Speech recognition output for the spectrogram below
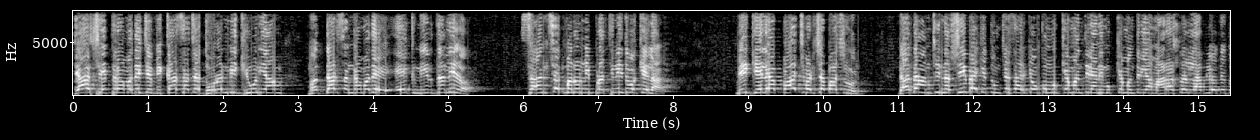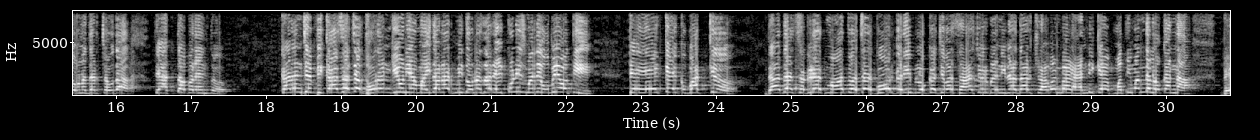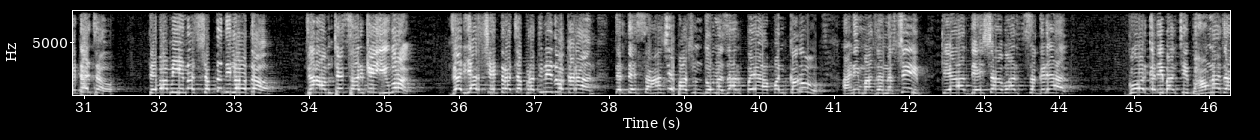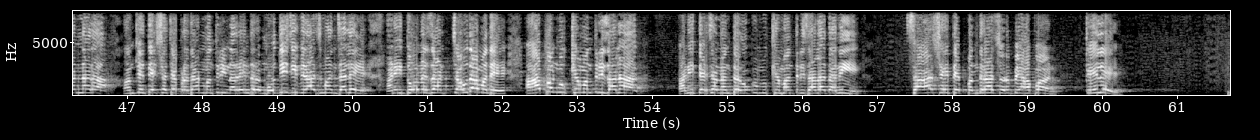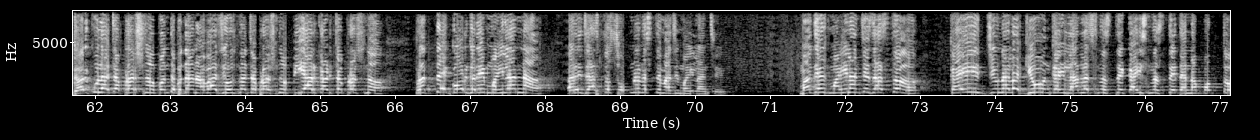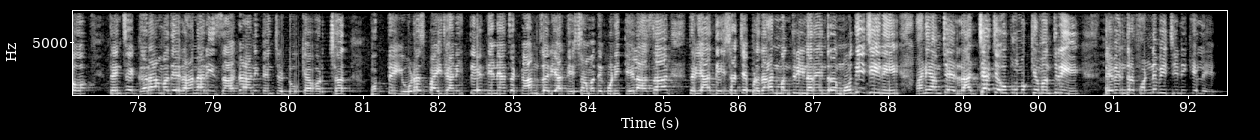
या क्षेत्रामध्ये जे विकासाचं धोरण मी घेऊन या मतदारसंघामध्ये एक निर्दलीय सांसद म्हणून मी प्रतिनिधित्व केला. मी गेल्या पाच वर्षापासून दादा आमची नशीब आहे की तुमच्यासारखे उपमुख्यमंत्री आणि मुख्यमंत्री या महाराष्ट्राला लाभले होते दोन हजार चौदा ते आतापर्यंत कारण जे विकासाचं धोरण घेऊन या मैदानात मी दोन हजार एकोणीसमध्ये उभी होती ते एक एक वाक्य दादा सगळ्यात महत्वाचं गोर गरीब लोक जेव्हा सहाशे रुपये निराधार श्रावणबाळ हँडिकॅप मतिमंद लोकांना भेटायचं तेव्हा मी यांना शब्द दिला होता. जर आमच्या सारखे युवक जर या क्षेत्राचं प्रतिनिधित्व कराल तर ते सहाशे पासून दोन हजार रुपये आपण करू. आणि माझं नशीब की या देशावर सगळ्यात गोर गरिबांची भावना जाणणारा आमचे देशाचे प्रधानमंत्री नरेंद्र मोदीजी विराजमान झाले आणि दोन हजार चौदा मध्ये आपण मुख्यमंत्री झालात आणि त्याच्यानंतर उपमुख्यमंत्री झालात आणि सहाशे ते पंधराशे रुपये आपण केले. घरकुलाचा प्रश्न पंतप्रधान आवास योजनाचा प्रश्न पी आर कार्डचा प्रश्न प्रत्येक गोरगरीब महिलांना अरे जास्त स्वप्न नसते माझी महिलांचे. माझे महिलांचे जास्त काही जीवनाला घेऊन काही लालच नसते काहीच नसते त्यांना फक्त त्यांचे घरामध्ये राहणारी जागा आणि त्यांच्या डोक्यावर छत फक्त एवढंच पाहिजे आणि ते देण्याचं काम जर या देशामध्ये कोणी केलं असाल तर या देशाचे प्रधानमंत्री नरेंद्र मोदीजींनी आणि आमचे राज्याचे उपमुख्यमंत्री देवेंद्र फडणवीसजींनी केले.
